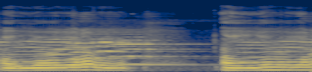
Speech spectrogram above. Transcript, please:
ஐயோ என ஐயோ என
